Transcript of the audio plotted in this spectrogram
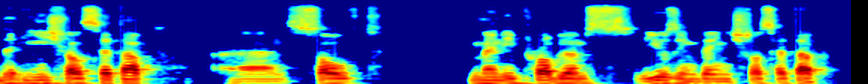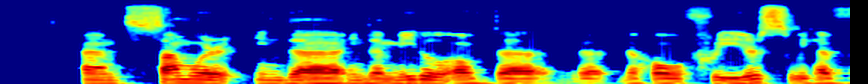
the initial setup and solved many problems using the initial setup and somewhere in the in the middle of the the, the whole three years we have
